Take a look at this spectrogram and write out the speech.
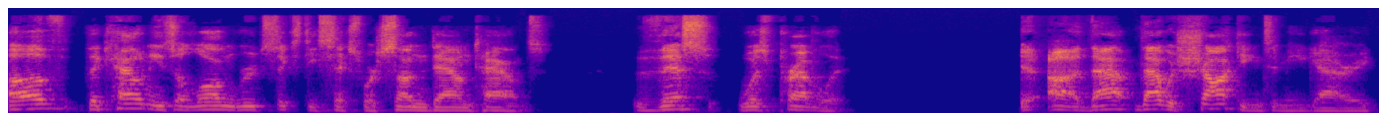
of the counties along Route 66 were sundown towns. This was prevalent. Uh, that that was shocking to me, Gary.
